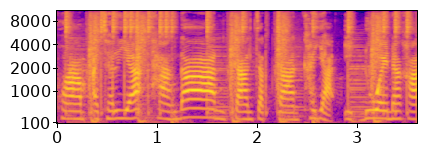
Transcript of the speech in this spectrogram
ความอัจฉริยะทางด้านการจัดการขยะอีกด้วยนะคะ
